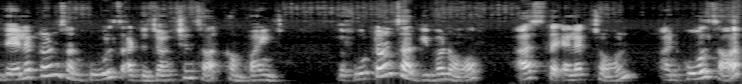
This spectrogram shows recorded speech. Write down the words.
The electrons and holes at the junctions are combined. The photons are given off as the electron and holes are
